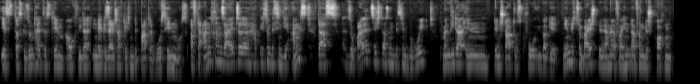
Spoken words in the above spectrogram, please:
ist das Gesundheitssystem auch wieder in der gesellschaftlichen Debatte, wo es hin muss. Auf der anderen Seite habe ich so ein bisschen die Angst, dass sobald sich das ein bisschen beruhigt, man wieder in den Status quo übergeht. Nämlich zum Beispiel, wir haben ja vorhin davon gesprochen,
